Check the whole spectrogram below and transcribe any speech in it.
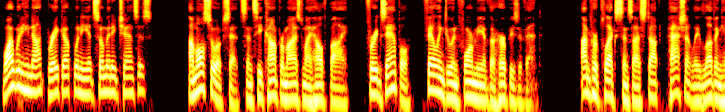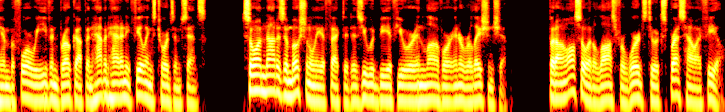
Why would he not break up when he had so many chances? I'm also upset since he compromised my health by, for example, failing to inform me of the herpes event. I'm perplexed since I stopped passionately loving him before we even broke up and haven't had any feelings towards him since. So I'm not as emotionally affected as you would be if you were in love or in a relationship. But I'm also at a loss for words to express how I feel.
